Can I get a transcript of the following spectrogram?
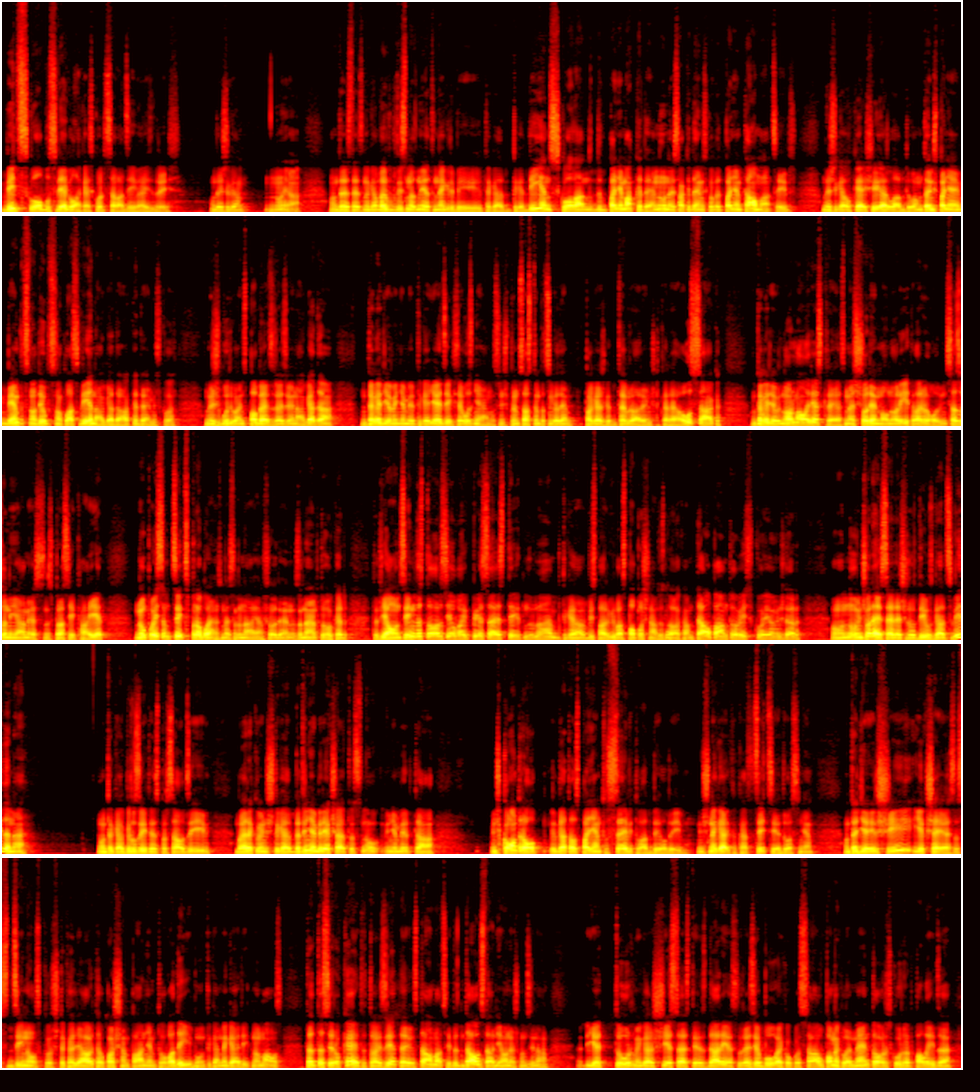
vidusskola būs vieglākais, ko tu savā dzīvē izdarīsi. Un viņš teica, nu jā. Un es teicu, nu, ka varbūt vismaz, nu, ja tu negribi tā kā, tā kā dienas skolā, nu, paņem akadēmiju, nu, nevis akadēmisko, bet paņem tālmācības. Un viņš teica, ok, šī ir laba doma. Tad viņš paņēma 11 no 12 klases vienā gadā akadēmisko. Un viņš būtībā viņus pabeidz reiz vienā gadā. Un tagad, ja viņam ir tikai jēdzīgs jau uzņēmums, viņš pirms 18 gadiem, pagājušajā gadā, februārī, viņš reāli uzsāka. Un tagad jau normāli ir ieskrējies. Mēs šodien no rīta ar viņu sazvanījāmies, un es prasīju, kā iet. Nu, pavisam citas problēmas mēs runājam šodien. Mēs runājam par to, ka tur jauns investors jau vajag piesaistīt. Runājam, kā vispār gribās paplašināt uz lielākām telpām to visu, ko viņš dara. Un, nu, viņš varēja sēdēt šos divus gadus videnē un grūzīties par savu dzīvi. Vai arī viņš tikai, bet viņam ir iekšā tas, nu, viņam ir tā, viņš kontroli, ir gatavs paņemt uz sevi to atbildību. Viņš negaida, ka kāds cits iedos viņam. Un tad, ja ir šī iekšējais dzinulis, kurš ļauj tev pašam pārņemt to vadību un negaidīt no malas, tad tas ir ok. Tad aiziet uz tālmācību. Daudz tādu jauniešu man zinām. Ja tur vienkārši iesaisties, darījies, uzreiz jau būvē kaut ko savu, pameklē mentorus, kur var palīdzēt.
